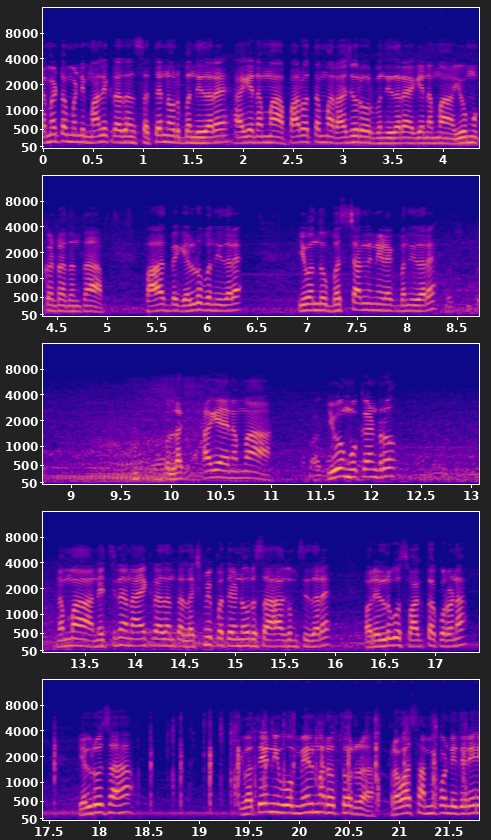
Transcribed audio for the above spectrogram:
ಟೊಮೆಟೊ ಮಂಡಿ ಮಾಲೀಕರಾದಂಥ ಸತ್ಯನ್ ಅವರು ಬಂದಿದ್ದಾರೆ. ಹಾಗೆ ನಮ್ಮ ಪಾರ್ವತಮ್ಮ ರಾಜೂರವ್ರು ಬಂದಿದ್ದಾರೆ. ಹಾಗೆ ನಮ್ಮ ಯುವ ಮುಖಂಡರಾದಂಥ ಫಹದ್ ಬೇಗ್ ಎಲ್ಲರೂ ಬಂದಿದ್ದಾರೆ. ಈ ಒಂದು ಬಸ್ ಚಾಲನೆ ನೀಡೋಕ್ಕೆ ಬಂದಿದ್ದಾರೆ. ಹಾಗೆ ನಮ್ಮ ಯುವ ಮುಖಂಡರು, ನಮ್ಮ ನೆಚ್ಚಿನ ನಾಯಕರಾದಂಥ ಲಕ್ಷ್ಮೀ ಪತಣ್ಣವರು ಸಹ ಆಗಮಿಸಿದ್ದಾರೆ. ಅವರೆಲ್ಲರಿಗೂ ಸ್ವಾಗತ ಕೋರೋಣ. ಎಲ್ಲರೂ ಸಹ ಇವತ್ತೇ ನೀವು ಮೇಲ್ಮರತ್ತವ್ರ ಪ್ರವಾಸ ಹಮ್ಮಿಕೊಂಡಿದ್ದೀರಿ.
